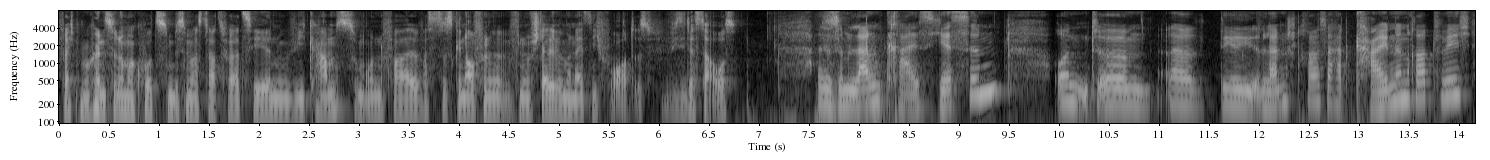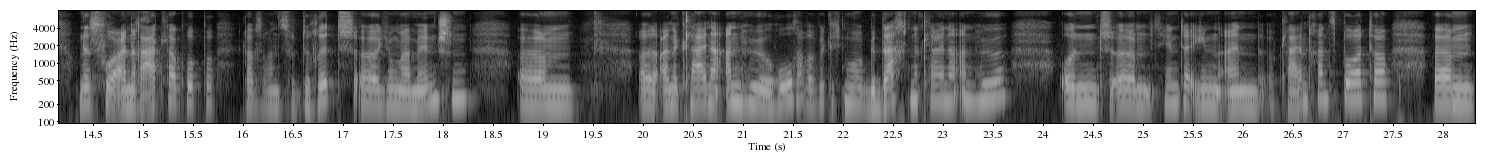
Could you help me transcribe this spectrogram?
Vielleicht könntest du noch mal kurz ein bisschen was dazu erzählen. Wie kam es zum Unfall? Was ist das genau für eine, für eine Stelle, wenn man da jetzt nicht vor Ort ist? Wie sieht das da aus? Also es ist im Landkreis Jessen und ähm, äh, die Landstraße hat keinen Radweg. Und es fuhr eine Radlergruppe, ich glaube, es waren zu dritt äh, junger Menschen, ähm, äh, eine kleine Anhöhe hoch, aber wirklich nur gedacht eine kleine Anhöhe. Und ähm, hinter ihnen ein Kleintransporter. Ähm,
